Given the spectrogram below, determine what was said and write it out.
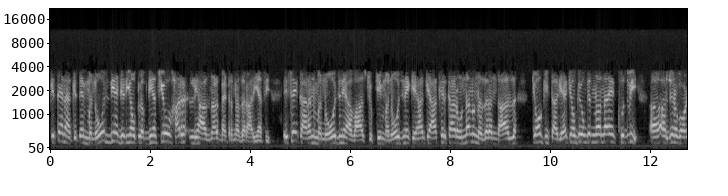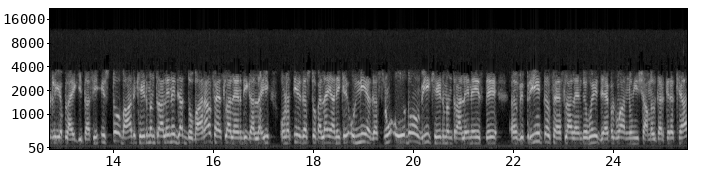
ਕਿਤੇ ਨਾ ਕਿਤੇ ਮਨੋਜ ਦੀਆਂ ਜਿਹੜੀਆਂ ਉਪਲਬਧੀਆਂ ਸੀ, ਉਹ ਹਰ ਲਿਹਾਜ਼ ਨਾਲ ਬੈਟਰ ਨਜ਼ਰ ਆ ਰਹੀਆਂ ਸੀ। ਇਸੇ ਕਾਰਨ ਮਨੋਜ ਨੇ ਆਵਾਜ਼ ਚੁੱਕੀ। ਮਨੋਜ ਨੇ ਕਿਹਾ ਕਿ ਆਖਿਰਕਾਰ ਉਹਨਾਂ ਨੂੰ ਨਜ਼ਰਅੰਦਾਜ਼ ਕਿਉਂ ਕੀਤਾ ਗਿਆ? ਕਿਉਂਕਿ ਉਹਨਾਂ ਨੇ ਖੁਦ ਵੀ ਅਰਜੁਨ ਅਵਾਰਡ ਲਈ ਅਪਲਾਈ ਕੀਤਾ ਸੀ। ਇਸ ਤੋਂ ਬਾਅਦ ਖੇਡ ਮੰਤਰਾਲੇ ਨੇ ਜਦ ਦੁਬਾਰਾ ਫੈਸਲਾ ਲੈਣ ਦੀ ਗੱਲ ਆਈ 29 ਅਗਸਤ ਤੋਂ ਪਹਿਲਾਂ, ਯਾਨੀ ਕਿ 19 ਅਗਸਤ ਨੂੰ, ਉਦੋਂ ਵੀ ਖੇਡ ਮੰਤਰਾਲੇ ਨੇ ਇਸ ਦੇ ਵਿਪਰੀਤ ਫੈਸਲਾ ਲੈਂਦੇ ਹੋਏ ਜੈ ਭਗਵਾਨ ਨੂੰ ਹੀ ਸ਼ਾਮਲ ਕਰਕੇ ਰੱਖਿਆ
